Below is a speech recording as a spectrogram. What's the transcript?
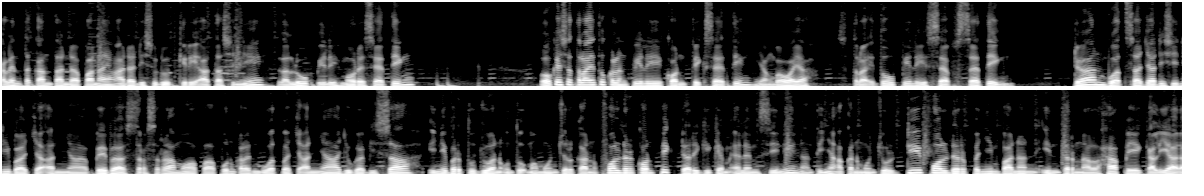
kalian tekan tanda panah yang ada di sudut kiri atas ini lalu pilih more setting. Oke setelah itu kalian pilih config setting yang bawah ya. Setelah itu pilih save setting dan buat saja di sini bacaannya bebas, terserah mau apa pun kalian buat bacaannya juga bisa. Ini bertujuan untuk memunculkan folder config dari Gcam LMC ini nantinya akan muncul di folder penyimpanan internal HP kalian.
